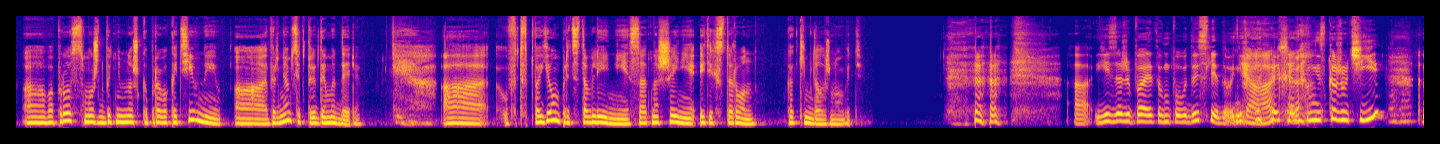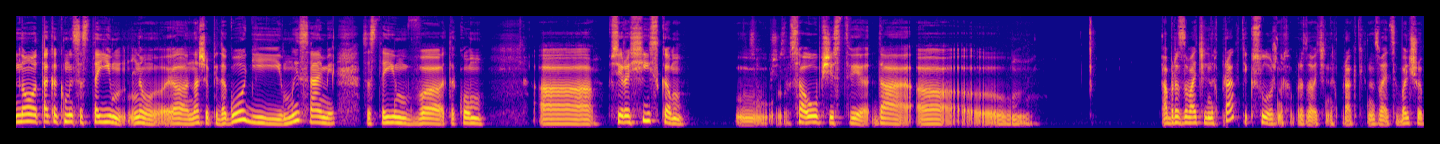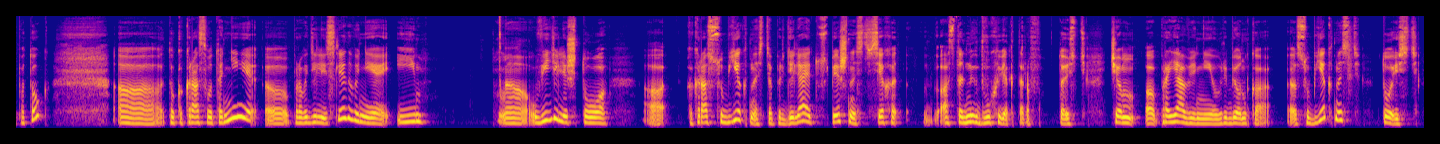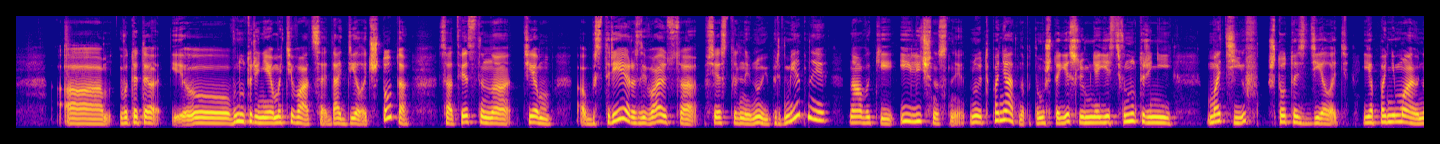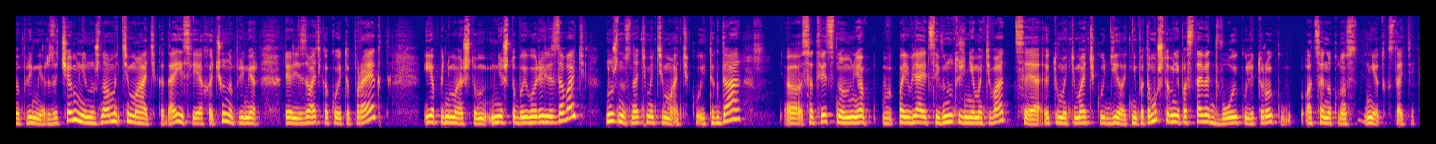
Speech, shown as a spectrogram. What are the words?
А, вопрос может быть немножко провокативный. А, вернемся к 3D-модели. А в, в твоем представлении соотношение этих сторон каким должно быть? А, есть даже по этому поводу исследования. Так. Сейчас не скажу чьи, но так как мы состоим, ну, э, наши педагоги и мы сами состоим в таком а, всероссийском сообществе, сообществе да, а, образовательных практик, сложных образовательных практик, называется «Большой поток», то как раз вот они э, проводили исследования и увидели, что как раз субъектность определяет успешность всех э, остальных двух векторов. То есть чем э, проявленнее у ребенка э, субъектность, то есть а, вот эта внутренняя мотивация да, делать что-то, соответственно, тем быстрее развиваются все остальные, ну и предметные навыки, и личностные. Ну это понятно, потому что если у меня есть внутренний мотив что-то сделать. Я понимаю, например, зачем мне нужна математика, да, если я хочу, например, реализовать какой-то проект, и я понимаю, что мне, чтобы его реализовать, нужно знать математику. И тогда Э, соответственно, у меня появляется и внутренняя мотивация эту математику делать. Не потому, что мне поставят двойку или тройку, оценок у нас нет, кстати,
